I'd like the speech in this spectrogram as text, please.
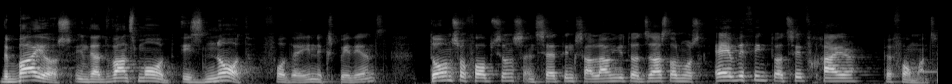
The BIOS in the advanced mode is not for the inexperienced. Tons of options and settings allow you to adjust almost everything to achieve higher performance.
